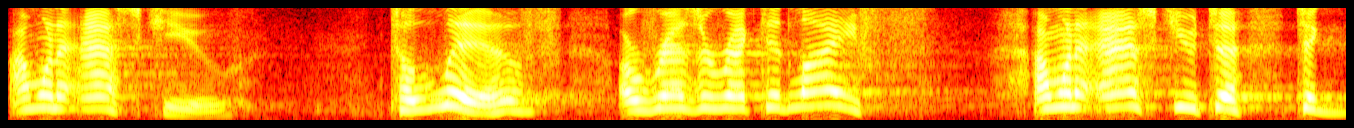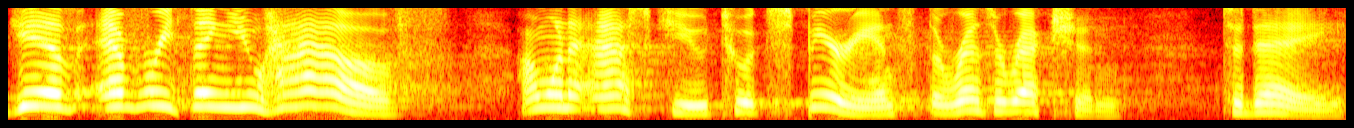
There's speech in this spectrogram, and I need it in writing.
I want to ask you to live a resurrected life. I want to ask you to, to give everything you have. I want to ask you to experience the resurrection today.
